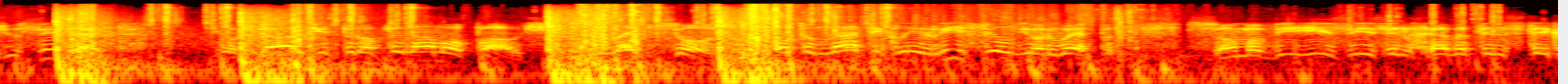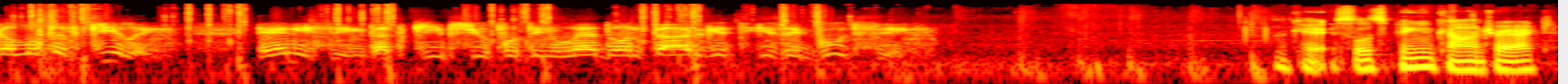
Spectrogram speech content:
you see that? Your target dropped an ammo pouch. Collect those. Automatically refill your weapons. Some of the EZ's inhabitants take a lot of killing. Anything that keeps you putting lead on target is a good thing. Okay, so let's ping a contract.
